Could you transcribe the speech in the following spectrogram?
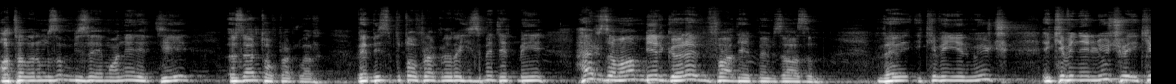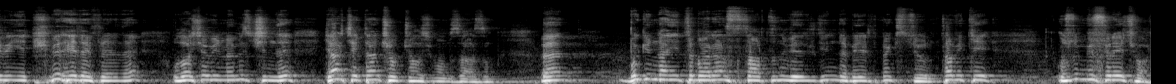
atalarımızın bize emanet ettiği özel topraklar. Ve biz bu topraklara hizmet etmeyi her zaman bir görev ifade etmemiz lazım. Ve 2023, 2053 ve 2071 hedeflerine ulaşabilmemiz için de gerçekten çok çalışmamız lazım. Ben bugünden itibaren startını verildiğini de belirtmek istiyorum. Tabii ki uzun bir süreç var.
